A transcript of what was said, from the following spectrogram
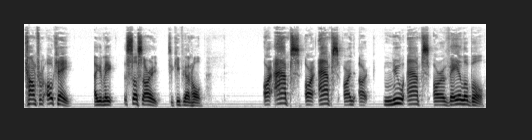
Confirm. Okay, I can make. So sorry to keep you on hold. Our apps, our apps, our, our new apps are available.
